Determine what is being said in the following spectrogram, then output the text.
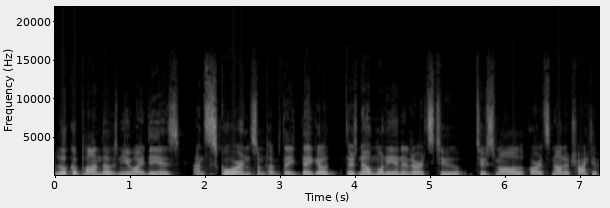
look upon those new ideas and scorn sometimes. They they go there's no money in it or it's too too small or it's not attractive.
